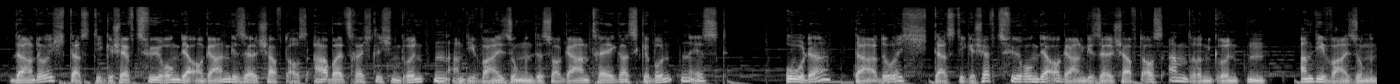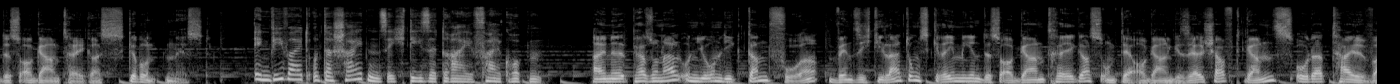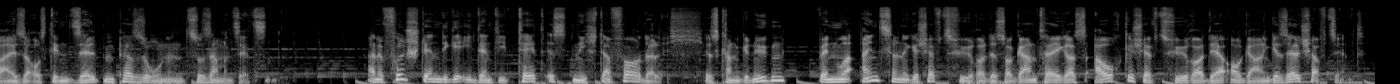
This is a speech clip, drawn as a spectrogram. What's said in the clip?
dadurch, dass die Geschäftsführung der Organgesellschaft aus arbeitsrechtlichen Gründen an die Weisungen des Organträgers gebunden ist, oder dadurch, dass die Geschäftsführung der Organgesellschaft aus anderen Gründen an die Weisungen des Organträgers gebunden ist. Inwieweit unterscheiden sich diese drei Fallgruppen? Eine Personalunion liegt dann vor, wenn sich die Leitungsgremien des Organträgers und der Organgesellschaft ganz oder teilweise aus denselben Personen zusammensetzen. Eine vollständige Identität ist nicht erforderlich. Es kann genügen, wenn nur einzelne Geschäftsführer des Organträgers auch Geschäftsführer der Organgesellschaft sind.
